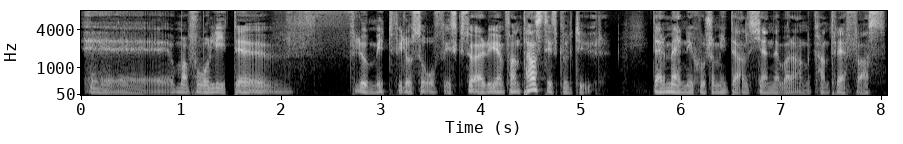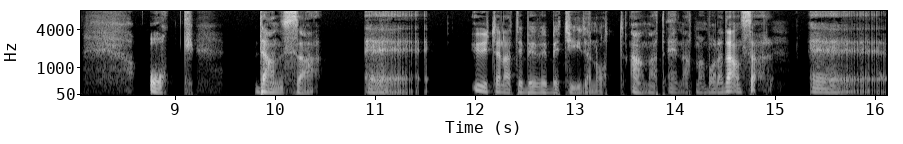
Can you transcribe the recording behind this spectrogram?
eh, om man får vara lite flummigt filosofisk, så är det ju en fantastisk kultur. Där människor som inte alls känner varandra kan träffas och dansa eh, utan att det behöver betyda något annat än att man bara dansar. Eh,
